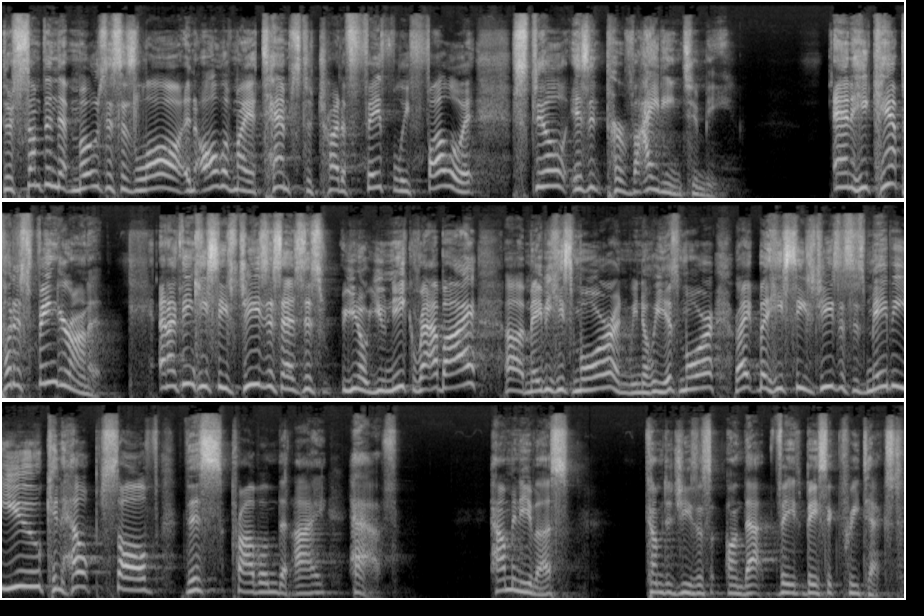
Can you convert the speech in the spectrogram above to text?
There's something that Moses' law and all of my attempts to try to faithfully follow it still isn't providing to me. And he can't put his finger on it. And I think he sees Jesus as this, you know, unique rabbi. Uh, maybe he's more, and we know he is more, right? But he sees Jesus as maybe you can help solve this problem that I have. How many of us come to Jesus on that basic pretext?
